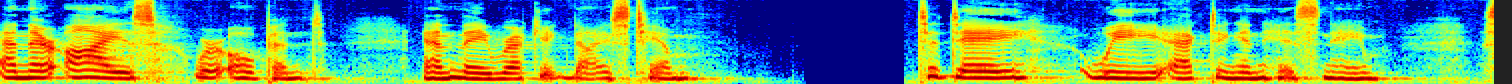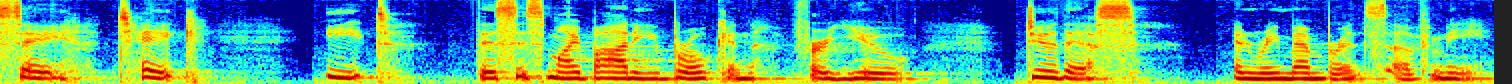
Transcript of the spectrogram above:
And their eyes were opened and they recognized him. Today, we, acting in his name, say, Take, eat. This is my body broken for you. Do this in remembrance of me.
